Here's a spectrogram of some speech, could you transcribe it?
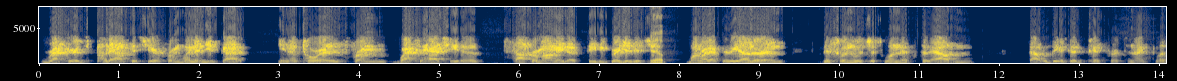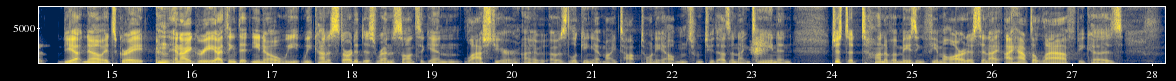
records put out this year from women. You've got, you know, Torres from Waxahatchee to Soccer Mommy to Phoebe Bridgers. It's just Yep. one right after the other. And this one was just one that stood out and that would be a good pick for tonight's list. Yeah, no, it's great, and I agree. I think that you know we we kind of started this renaissance again last year. I, I was looking at my top twenty albums from 2019, and just a ton of amazing female artists. And I I have to laugh because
